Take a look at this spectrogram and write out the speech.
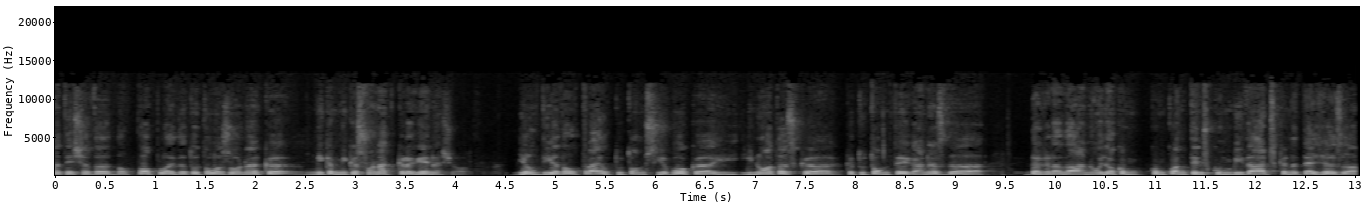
mateixa de, del poble i de tota la zona, que mica en mica s'ho ha anat creguent, això. I el dia del trail tothom s'hi aboca i, i notes que, que tothom té ganes de d'agradar, no? Allò com, com quan tens convidats que neteges a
